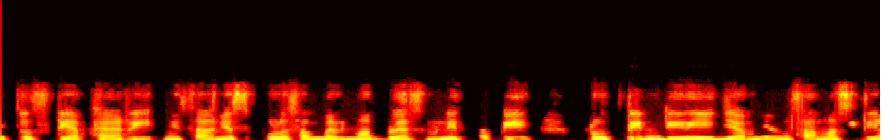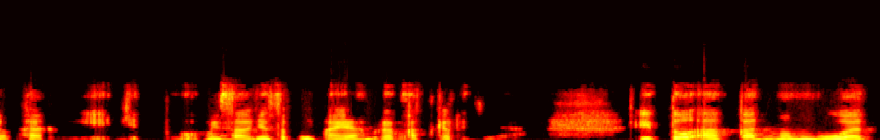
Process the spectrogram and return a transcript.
gitu setiap hari. Misalnya 10 sampai 15 menit tapi rutin di jam yang sama setiap hari gitu. Misalnya sebelum ayah berangkat kerja. Itu akan membuat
